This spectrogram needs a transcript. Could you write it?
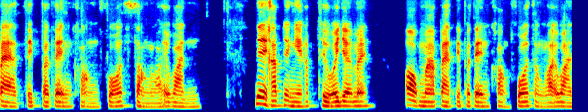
80%ของ FORCE 200 วันเนี่ยครับอย่างเงี้ยครับถือว่าเยอะไหม?ออกมา 80%ของ FORCE 200 วัน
